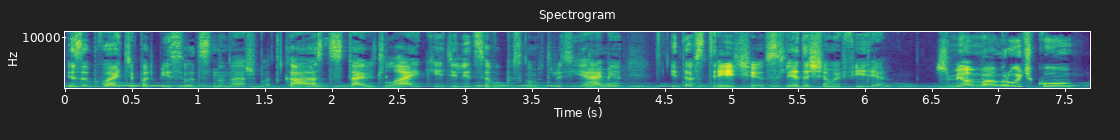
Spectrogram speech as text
Не забывайте подписываться на наш подкаст, ставить лайки, делиться выпуском с друзьями и до встречи в следующем эфире. Жмем вам ручку!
